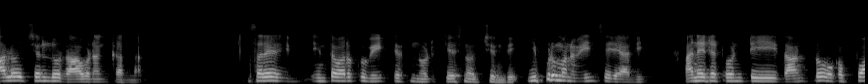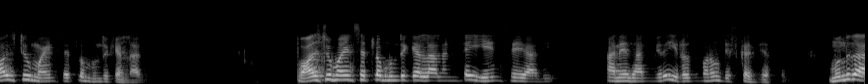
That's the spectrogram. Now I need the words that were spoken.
ఆలోచనలు రావడం కన్నా సరే ఇంతవరకు వెయిట్ చేసిన నోటిఫికేషన్ వచ్చింది ఇప్పుడు మనం ఏం చేయాలి అనేటటువంటి దాంట్లో ఒక పాజిటివ్ మైండ్ సెట్లో ముందుకెళ్ళాలి. పాజిటివ్ మైండ్ సెట్లో ముందుకెళ్ళాలంటే ఏం చేయాలి? అనే దాని మీద ఈరోజు మనం డిస్కస్ చేస్తాం. ముందుగా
